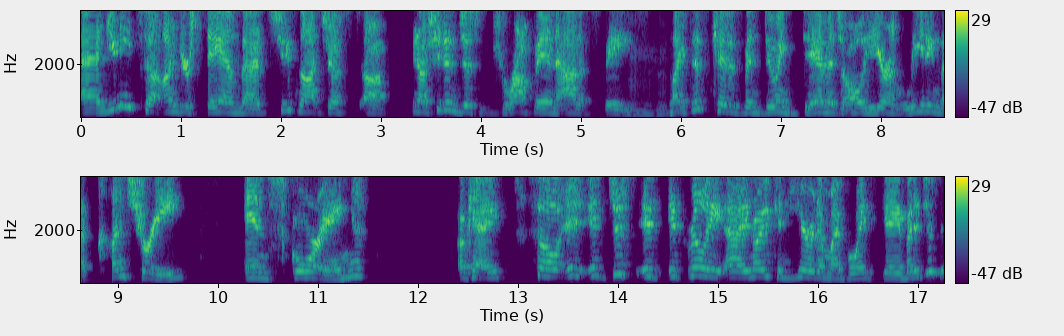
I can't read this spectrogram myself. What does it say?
And you need to understand that she's not just, uh, you know, she didn't just drop in out of space. Mm-hmm. Like this kid has been doing damage all year and leading the country in scoring. Okay. So it, it just, it, it really, I know you can hear it in my voice, Gabe, but it just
